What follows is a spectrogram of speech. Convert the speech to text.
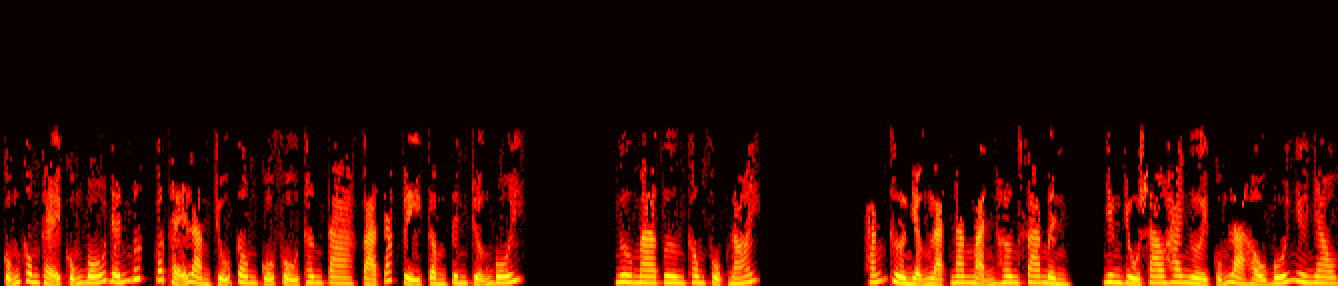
cũng không thể khủng bố đến mức có thể làm chủ công của phụ thân ta và các vị cầm tinh trưởng bối. Ngưu Ma Vương không phục nói. Hắn thừa nhận Lạc Nam mạnh hơn xa mình, nhưng dù sao hai người cũng là hậu bối như nhau,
